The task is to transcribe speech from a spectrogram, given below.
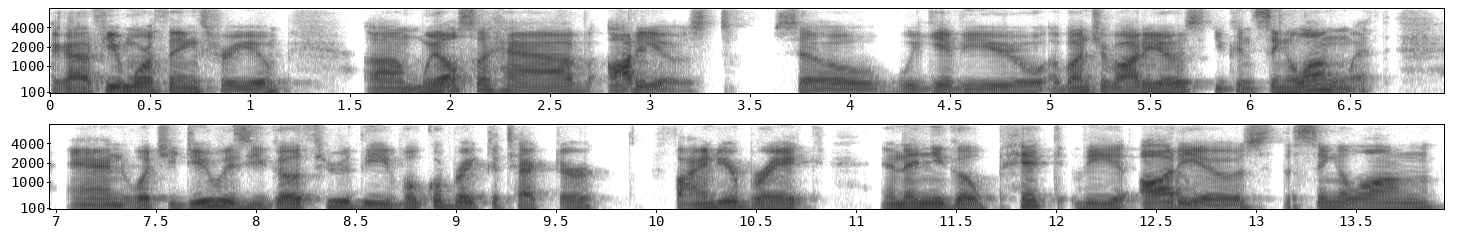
I got a few more things for you. Um, we also have audios. So we give you a bunch of audios you can sing along with. And what you do is you go through the vocal break detector, find your break, and then you go pick the audios, the sing along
